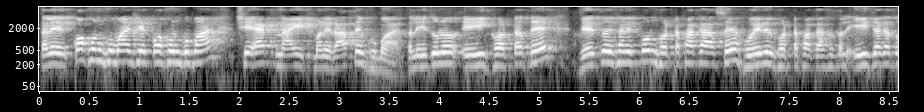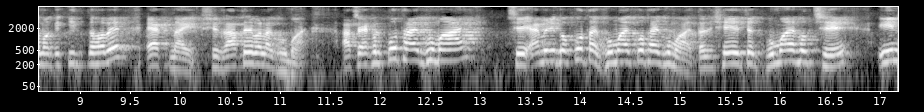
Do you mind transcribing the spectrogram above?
তাহলে কখন ঘুমায় সে? কখন ঘুমায়? সে অ্যাট নাইট মানে রাতে ঘুমায়। তাহলে এই জন্য এই ঘরটাতে, যেহেতু এখানে কোন ঘরটা ফাঁকা আছে? হোয়েলের ঘরটা ফাঁকা আছে। তাহলে এই জায়গায় তোমাকে কি দিতে হবে? অ্যাট নাইট সে রাতের বেলা ঘুমায়। আচ্ছা এখন কোথায় ঘুমায়? সে আমেরিকা কোথায় ঘুমায় কোথায় ঘুমায়? তাহলে সে যে ঘুমায় হচ্ছে ইন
